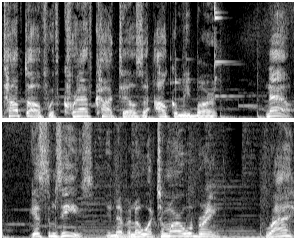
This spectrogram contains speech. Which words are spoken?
topped off with craft cocktails at Alchemy Bar. Now, get some Z's. You never know what tomorrow will bring. Why?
